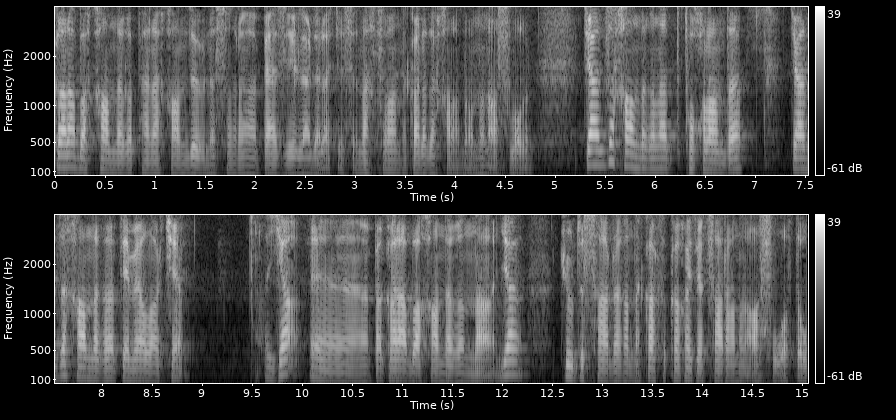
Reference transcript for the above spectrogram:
Qarabağ xanlığı Pənahxan dövrünə sonra bəzi yerlərdə ələ keçir. Naxçıvan Qaradağ xanlığı ondan asılı olur. Gəncə xanlığına toxunanda Gəncə xanlığı demək olar ki, ya e, Qarabağ xanlığından, ya Gürcü sarlığından, Qafqaz sarlığından asılı olubdu.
